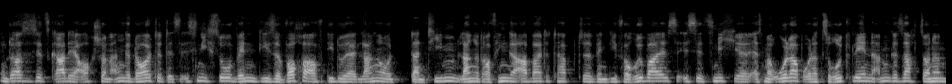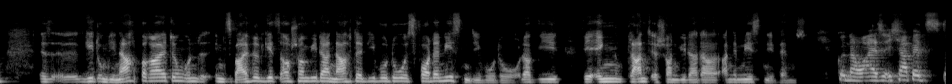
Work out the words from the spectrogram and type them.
Und du hast es jetzt gerade ja auch schon angedeutet, es ist nicht so, wenn diese Woche, auf die du ja lange und dein Team lange darauf hingearbeitet habt, äh, wenn die vorüber ist, ist jetzt nicht äh, erstmal Urlaub oder Zurücklehnen angesagt, sondern es äh, geht um die Nachbereitung und im Zweifel geht es auch schon wieder nach der Divodo ist vor der nächsten Divodo. Oder wie, wie eng plant ihr schon wieder da an dem nächsten Event? Genau, also ich habe jetzt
